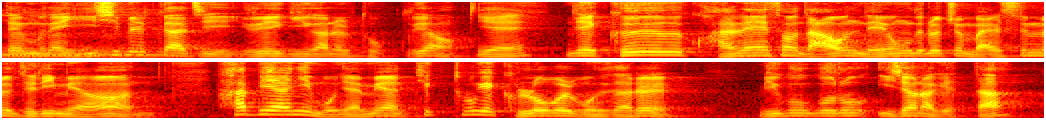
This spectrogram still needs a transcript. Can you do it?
때문에 20일까지 유예 기간을 뒀고요. 예. 이제 그 관해서 나온 내용들을 좀 말씀을 드리면 합의안이 뭐냐면 틱톡의 글로벌 본사를 미국으로 이전하겠다.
